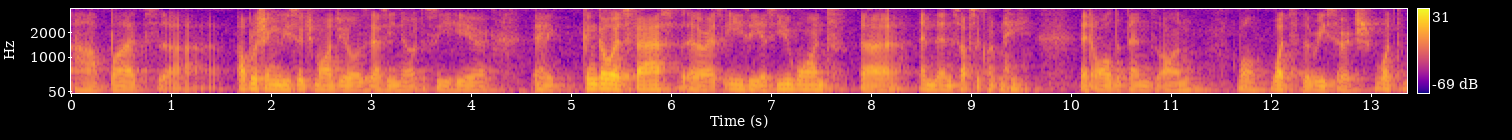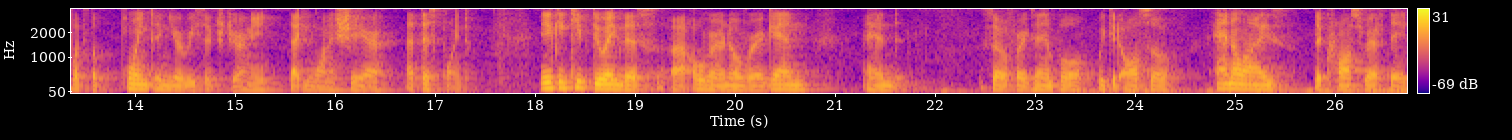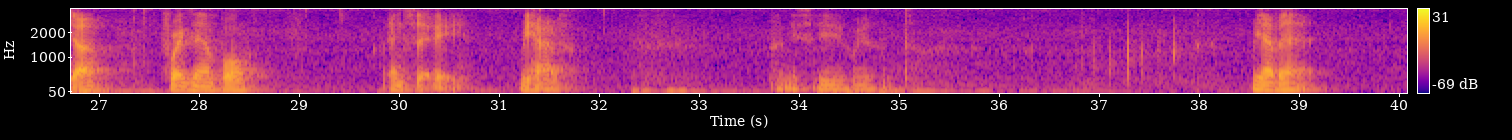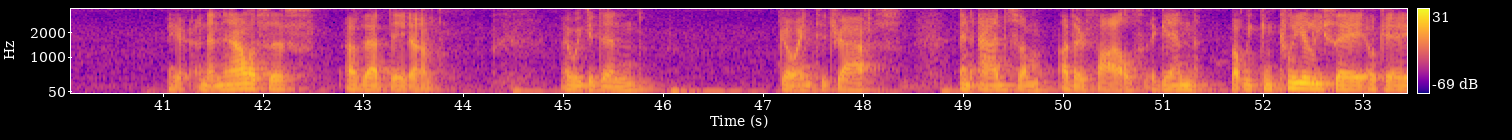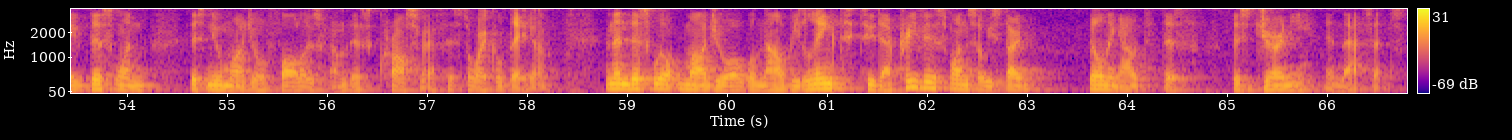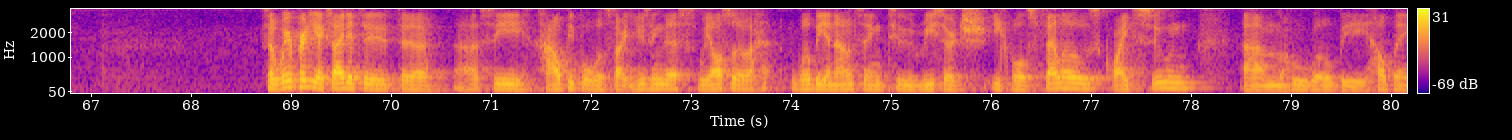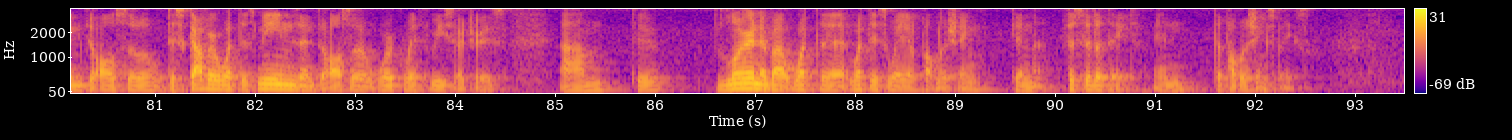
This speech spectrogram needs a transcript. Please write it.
uh, but uh, publishing research modules, as you know, see here, it can go as fast or as easy as you want, uh, and then subsequently it all depends on, well, what's the research, what, what's the point in your research journey that you want to share at this point. And you can keep doing this uh, over and over again, and so for example, we could also analyze the Crossref data, for example, and say we have let me see, where is it? We have a here an analysis of that data, and we could then go into drafts and add some other files again, but we can clearly say, okay, this one this new module follows from this Crossref historical data. And then this will, module will now be linked to that previous one, so we start building out this, this journey in that sense. So we're pretty excited to, to uh, see how people will start using this. We also will be announcing two Research Equals Fellows quite soon, um, who will be helping to also discover what this means and to also work with researchers um, to learn about what, the, what this way of publishing can facilitate in the publishing space.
